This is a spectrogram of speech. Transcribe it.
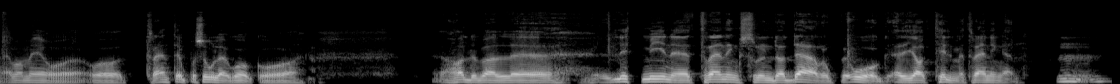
jeg var med og, og trente på Solhaug òg, og hadde vel eh, litt mine treningsrunder der oppe òg. Jeg hjalp til med treningen. Mm.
